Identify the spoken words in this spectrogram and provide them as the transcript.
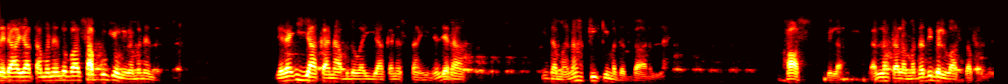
میرے آیاتا منیں دو، بعد سب کو کیوں نہیں منیں دو جرا ایاکا نعبد و ایاکا نستعین ہے جرا ایدہ مانا حقیقی مددگار اللہ ہے۔ خاص بلا۔ اللہ تعالی مدد ہی بالواسطہ فرمائے۔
